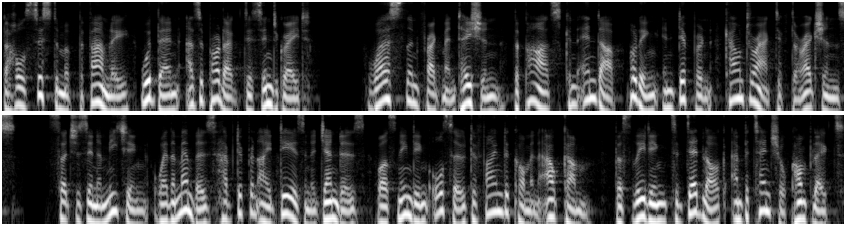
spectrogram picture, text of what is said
The whole system of the family would then, as a product, disintegrate, Worse than fragmentation, the parts can end up pulling in different counteractive directions, such as in a meeting where the members have different ideas and agendas whilst needing also to find a common outcome, thus leading to deadlock and potential conflict.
